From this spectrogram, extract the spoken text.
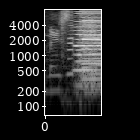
também está.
